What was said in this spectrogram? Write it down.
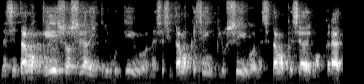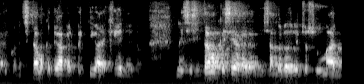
Necesitamos que eso sea distributivo, necesitamos que sea inclusivo, necesitamos que sea democrático, necesitamos que tenga perspectiva de género, necesitamos que sea garantizando los derechos humanos.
